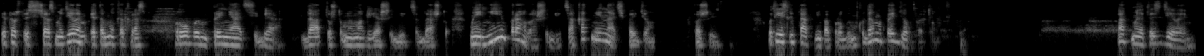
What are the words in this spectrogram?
И то, что сейчас мы делаем, это мы как раз пробуем принять себя, да, то, что мы могли ошибиться, да, что мы имеем право ошибиться, а как мы иначе пойдем по жизни? Вот если так не попробуем, куда мы пойдем потом? Как мы это сделаем?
